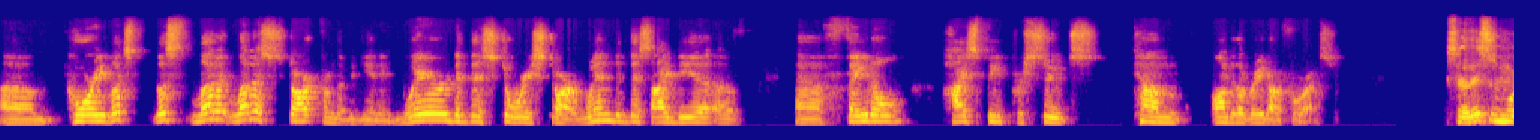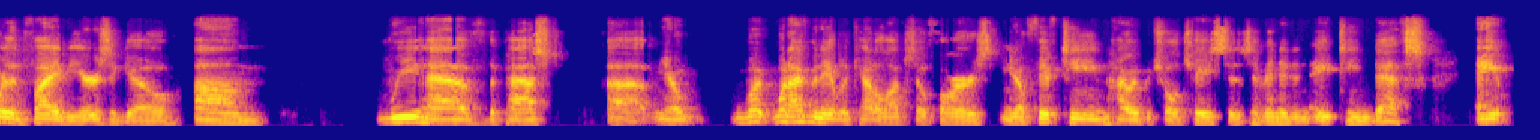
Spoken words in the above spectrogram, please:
Um, Corey, let's let's let it let us start from the beginning. Where did this story start? When did this idea of uh, fatal high speed pursuits come onto the radar for us? So this was more than five years ago. Um, we have the past, uh, you know, what what I've been able to catalog so far is, you know, 15 highway patrol chases have ended in 18 deaths. Eight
